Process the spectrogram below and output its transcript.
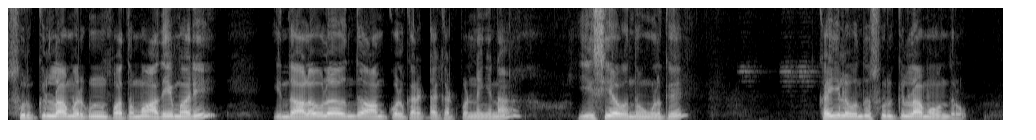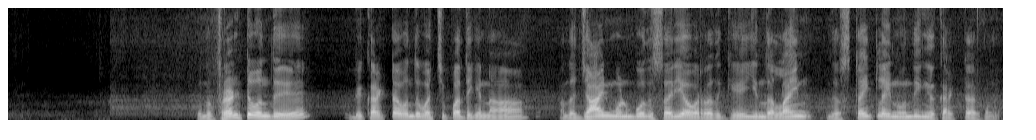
சுருக்கு இல்லாமல் இருக்கணும்னு பார்த்தோமோ அதே மாதிரி இந்த அளவில் வந்து ஆம்கோல் கரெக்டாக கட் பண்ணிங்கன்னா ஈஸியாக வந்து உங்களுக்கு கையில் வந்து சுருக்கு இல்லாமல் வந்துடும் இந்த ஃப்ரண்ட்டு வந்து இப்படி கரெக்டாக வந்து வச்சு பார்த்திங்கன்னா அந்த ஜாயின் பண்ணும்போது சரியாக வர்றதுக்கு இந்த லைன் இந்த ஸ்ட்ரைட் லைன் வந்து இங்கே கரெக்டாக இருக்கணும்.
